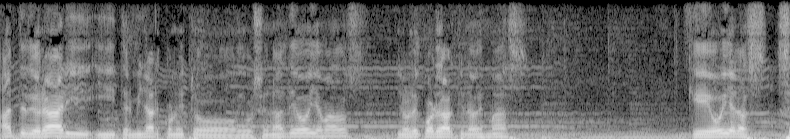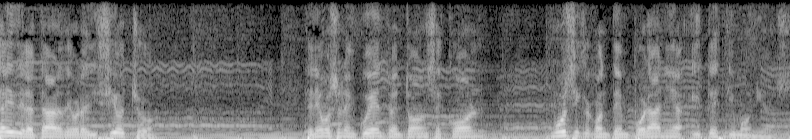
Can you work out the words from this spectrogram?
Antes de orar y, terminar con esto devocional de hoy, amados, quiero recordarte una vez más que hoy a las 6 de la tarde, hora 18, tenemos un encuentro entonces con música contemporánea y testimonios.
